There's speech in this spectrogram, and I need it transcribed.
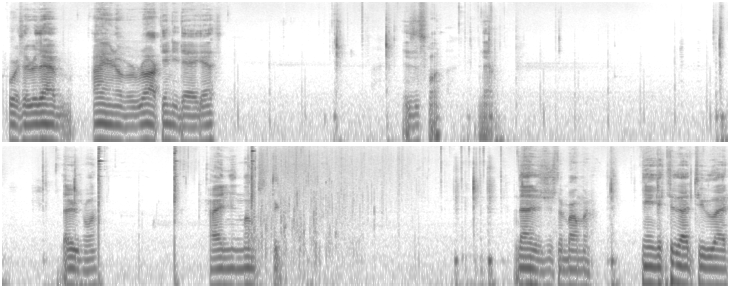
Of course, I'd rather have iron over rock any day, I guess. Is this one? No. There's one. Hiding amongst the... That is just a bummer. Can't get to that too late.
